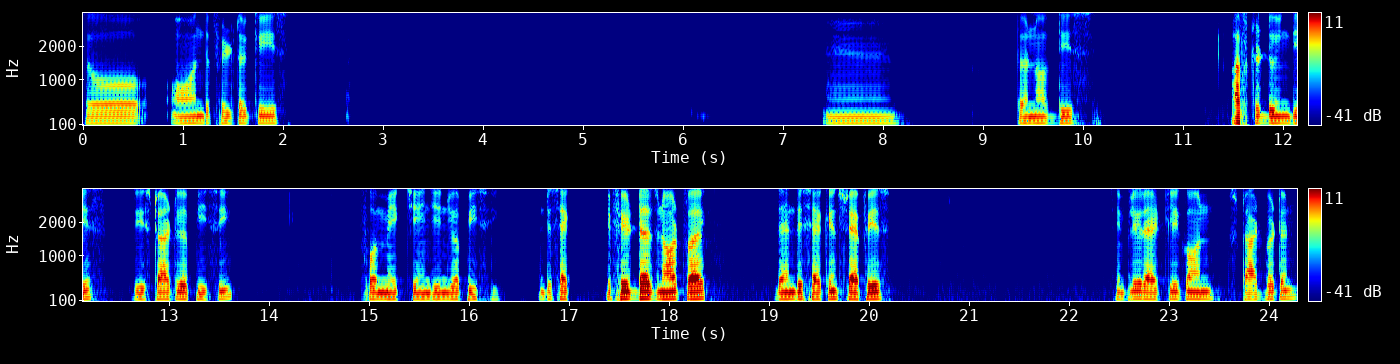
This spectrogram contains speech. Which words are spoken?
So on the filter keys and turn off this after doing this restart your PC for make change in your PC and the sec if it does not work then the second step is simply right click on start button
